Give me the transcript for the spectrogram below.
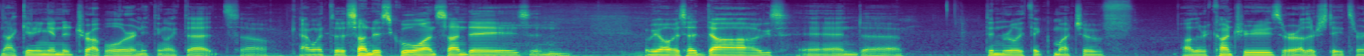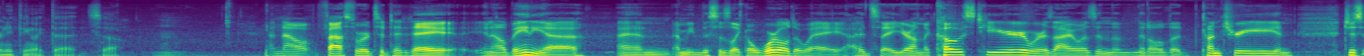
not getting into trouble or anything like that. So I went to Sunday school on Sundays, and we always had dogs, and uh, didn't really think much of other countries or other states or anything like that. So And now, fast forward to today in Albania, and I mean, this is like a world away. I'd say you're on the coast here, whereas I was in the middle of the country. And just,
